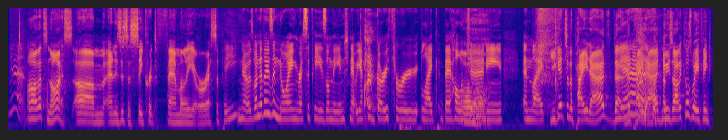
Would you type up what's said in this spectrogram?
Yeah. Oh, that's nice. Um, and is this a secret family recipe? No, it was one of those annoying recipes on the internet where you have to go through like their whole journey and like You get to the paid ads, the, the paid ad news articles where you think,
